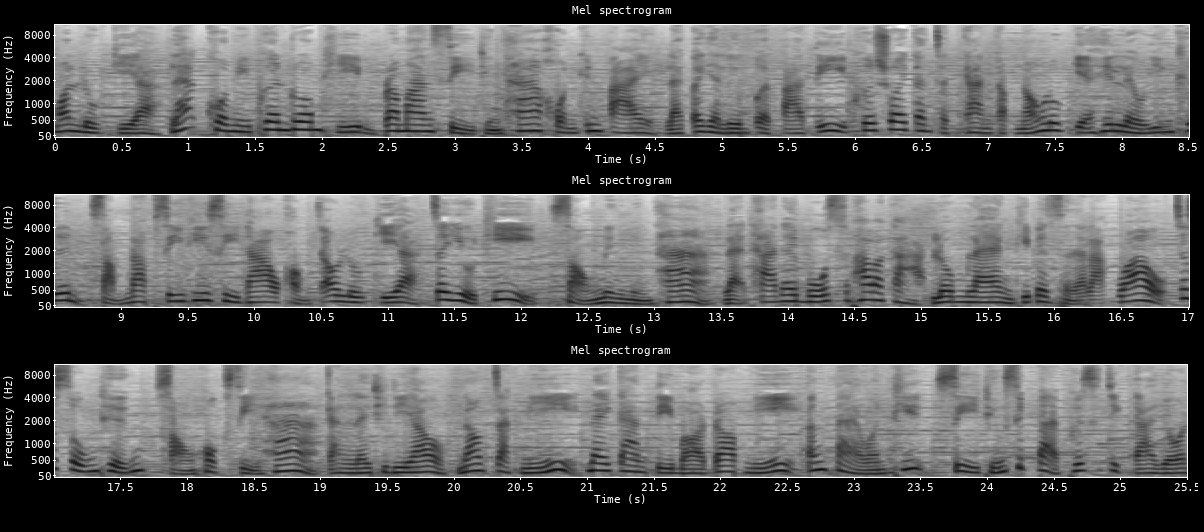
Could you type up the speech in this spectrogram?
มอนลูเกีย และควรมีเพื่อนร่วมทีมประมาณ 4-5 คนขึ้นไป และก็อย่าลืมเปิดปาร์ตี้เพื่อช่วยกันจัดการกับน้องลูเกียให้เร็วยิ่งขึ้นสำหรับ CP 4ดาวของเจ้าลูเกียจะอยู่ที่ 2115 และถ้าได้บูสต์สภาพอากาศลมแรงที่เป็นสัญลักษณ์ว่าวจะสูงถึง 2645 กันเลยทีเดียว นอกจากนี้ในการตีบอสรอบนี้ ตั้งแต่วันที่ 4 ถึง 18 พฤศจิกายน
